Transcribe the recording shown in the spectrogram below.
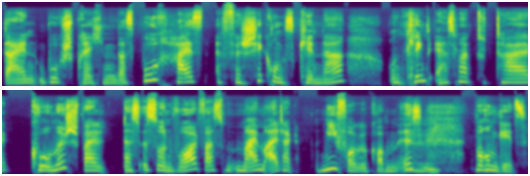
dein Buch sprechen. Das Buch heißt Verschickungskinder und klingt erstmal total komisch, weil das ist so ein Wort, was in meinem Alltag nie vorgekommen ist. Mhm. Worum geht's?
